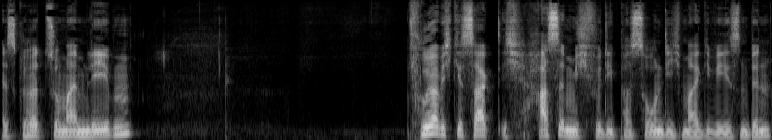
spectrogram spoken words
es gehört zu meinem Leben. Früher habe ich gesagt, ich hasse mich für die Person, die ich mal gewesen bin.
